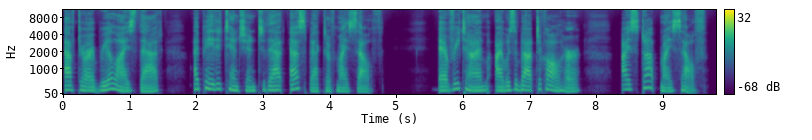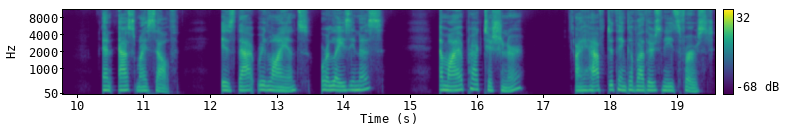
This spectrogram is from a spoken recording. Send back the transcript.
After I realized that, I paid attention to that aspect of myself. Every time I was about to call her, I stopped myself and asked myself, is that reliance or laziness? Am I a practitioner? I have to think of others' needs first,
